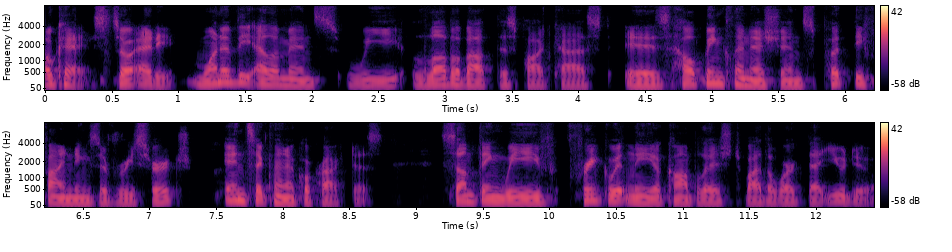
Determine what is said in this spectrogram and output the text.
Okay, so Eddie, one of the elements we love about this podcast is helping clinicians put the findings of research into clinical practice, something we've frequently accomplished by the work that you do.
